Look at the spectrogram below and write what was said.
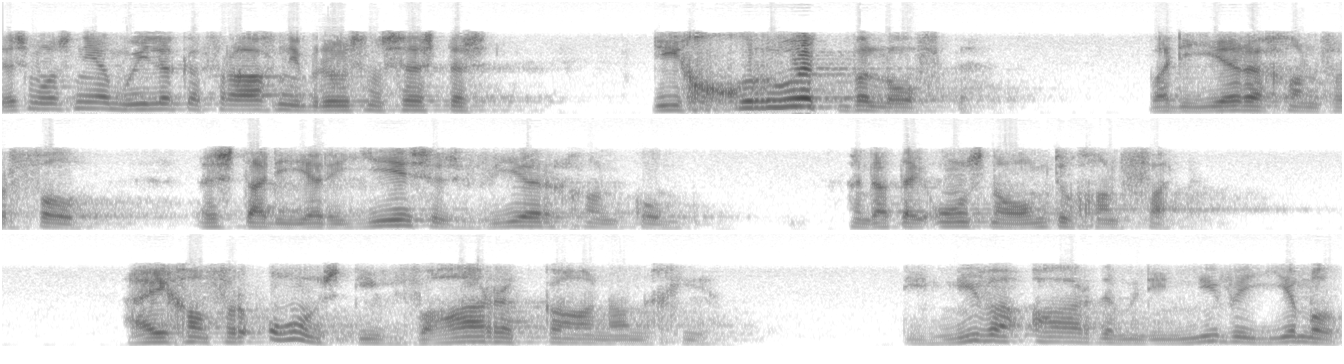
Dis mos nie 'n moeilike vraag nie broers en susters. Die groot belofte wat die Here gaan vervul is dat die Here Jesus weer gaan kom en dat hy ons na hom toe gaan vat. Hy gaan vir ons die ware Kanaan gee. Die nuwe aarde met die nuwe hemel,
